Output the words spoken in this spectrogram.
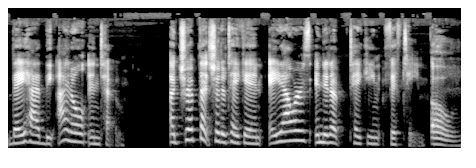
they had the idol in tow. A trip that should have taken eight hours ended up taking 15. Oh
